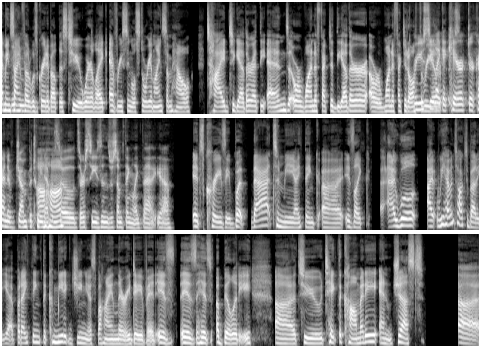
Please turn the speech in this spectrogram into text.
I mean, Mhm. Seinfeld was great about this too, where like every single storyline somehow tied together at the end, or one affected the other, or one affected all Or you three. see like a character kind of jump between Uh-huh. episodes or seasons or something like that. Yeah. It's crazy, but that to me, I think, uh, is like I will. I we haven't talked about it yet, but I think the comedic genius behind Larry David is is his ability uh, to take the comedy and just uh,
